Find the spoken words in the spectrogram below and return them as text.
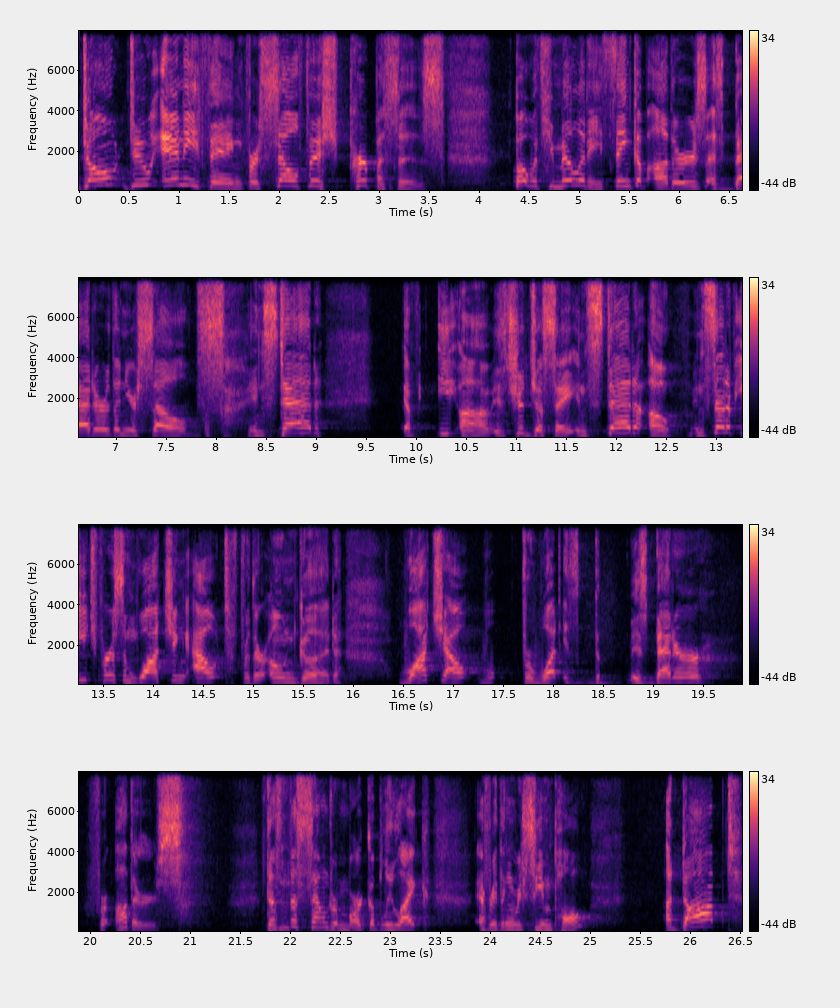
Don't do anything for selfish purposes, but with humility, think of others as better than yourselves. Instead, of, uh, it should just say, instead, oh, instead of each person watching out for their own good, watch out for what is, the, is better for others. Doesn't this sound remarkably like everything we see in Paul? Adopt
